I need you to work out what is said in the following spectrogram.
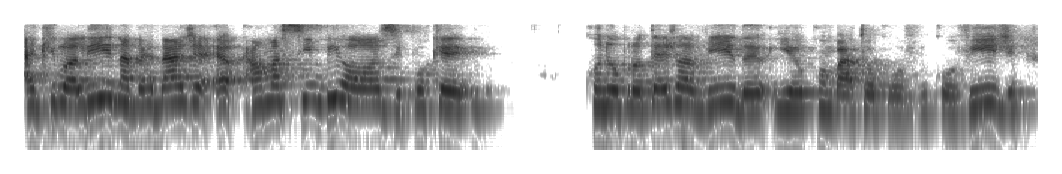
aquilo ali, na verdade, é, é uma simbiose, porque quando eu protejo a vida e eu combato o Covid,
